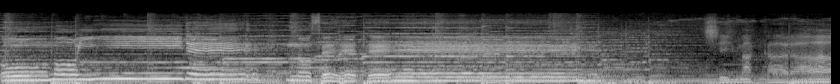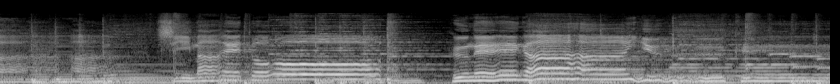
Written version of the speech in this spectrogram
思い出乗せて。島から島へと船が行く。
